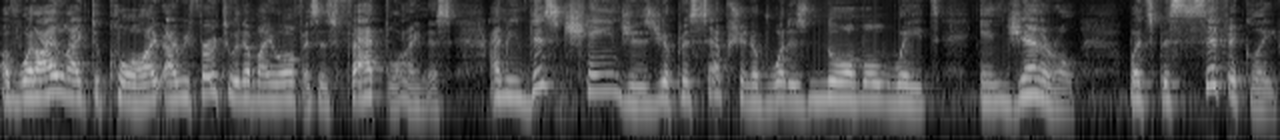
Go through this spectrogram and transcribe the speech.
of what I like to call, I, I refer to it in my office as fat blindness. I mean, this changes your perception of what is normal weight in general, but specifically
